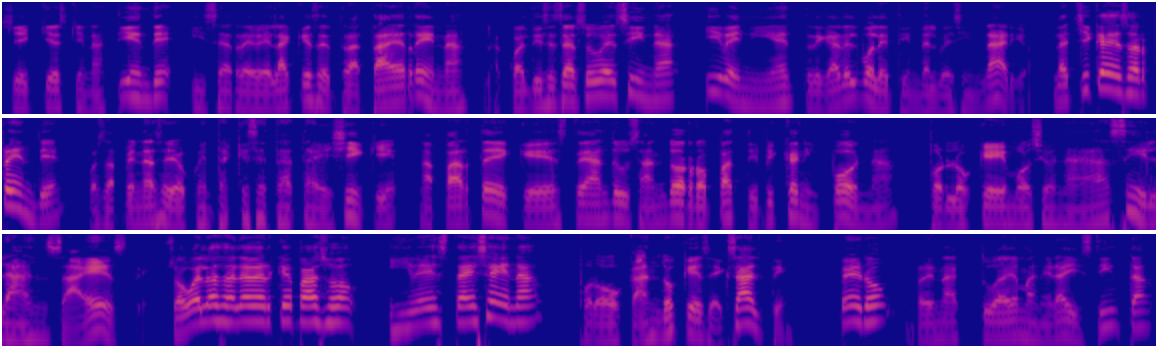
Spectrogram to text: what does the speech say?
Shiki es quien atiende y se revela que se trata de Rena, la cual dice ser su vecina y venía a entregar el boletín del vecindario. La chica se sorprende, pues apenas se dio cuenta que se trata de Shiki, aparte de que este anda usando ropa típica nipona, por lo que emocionada se lanza a este. Su abuela sale a ver qué pasó y ve esta escena, provocando que se exalte. Pero Rena actúa de manera distinta,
